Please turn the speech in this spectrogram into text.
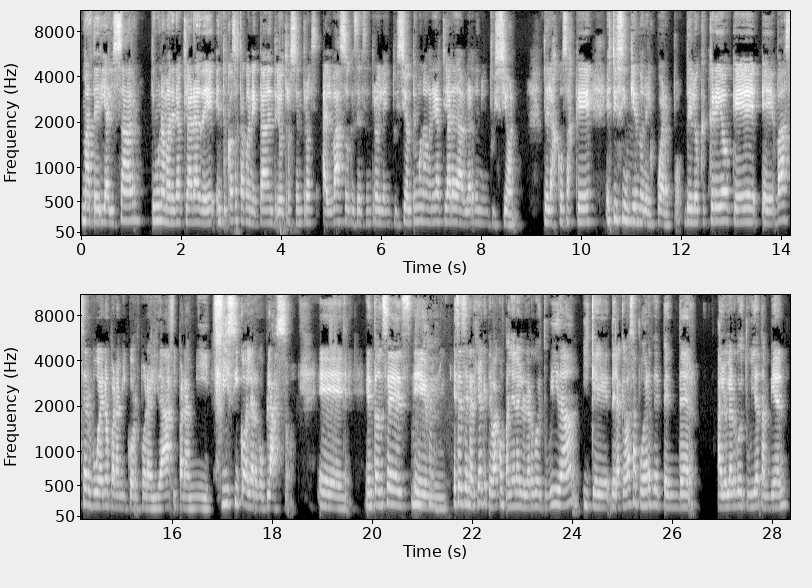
materializar tengo una manera clara de, en tu caso está conectada entre otros centros al vaso, que es el centro de la intuición, tengo una manera clara de hablar de mi intuición, de las cosas que estoy sintiendo en el cuerpo, de lo que creo que eh, va a ser bueno para mi corporalidad y para mi físico a largo plazo. Eh, Entonces, em, esa es energía que te va a acompañar a lo largo de tu vida y que, de la que vas a poder depender a lo largo de tu vida también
